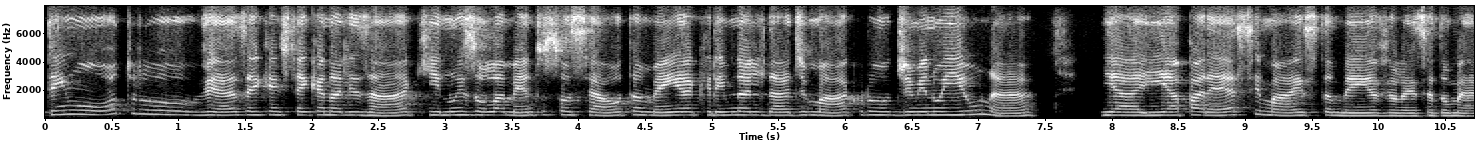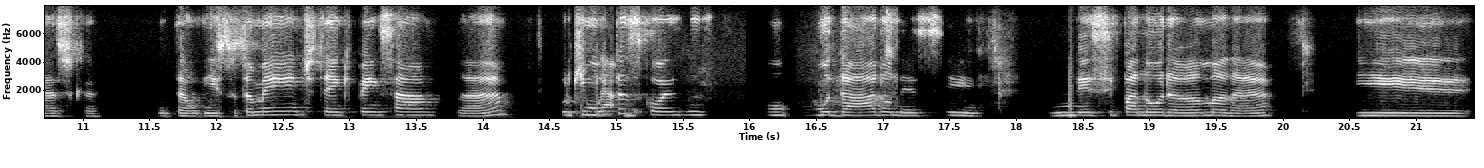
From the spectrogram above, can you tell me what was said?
tem um outro viés aí que a gente tem que analisar, que no isolamento social também a criminalidade macro diminuiu, né? E aí aparece mais também a violência doméstica. Então, isso também a gente tem que pensar, né? Porque muitas coisas mudaram nesse, nesse panorama, né? E,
